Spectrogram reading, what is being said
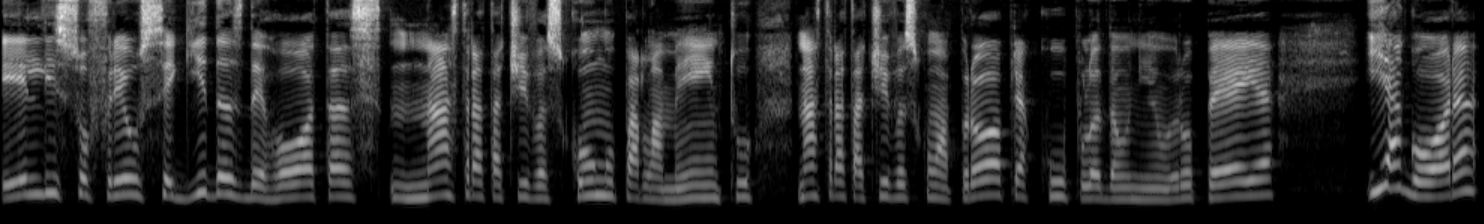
ele sofreu seguidas derrotas nas tratativas com o parlamento, nas tratativas com a própria cúpula da União Europeia, e agora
